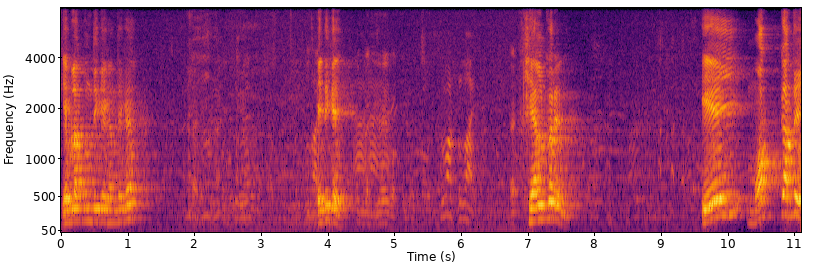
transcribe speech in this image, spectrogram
কেবলা কোন দিকে এখান থেকে? এদিকে। খেয়াল করেন এই মক্কাতে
